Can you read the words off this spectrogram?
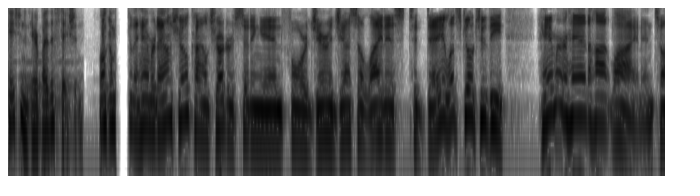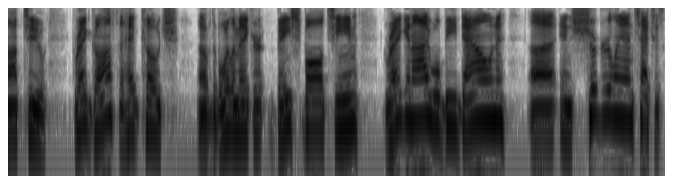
and aired by the station. Welcome to the Hammer Down Show. Kyle Charter sitting in for Jared Jessulitis today. Let's go to the Hammerhead Hotline and talk to Greg Goff, the head coach of the Boilermaker baseball team. Greg and I will be down uh, in Sugar Land, Texas.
